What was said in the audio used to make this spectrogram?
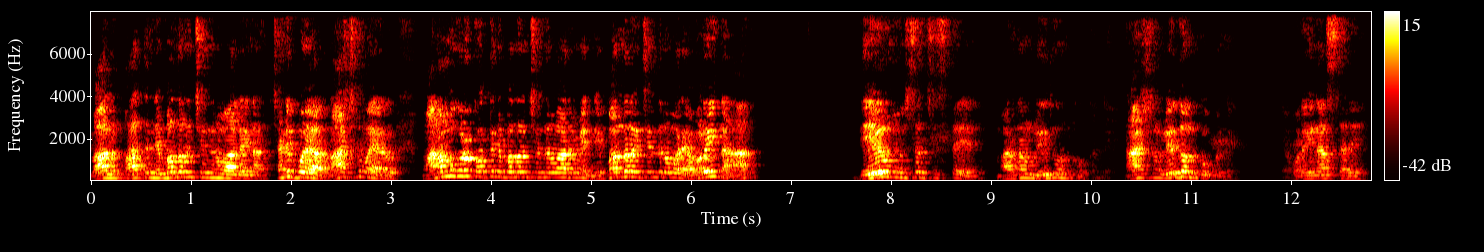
వాళ్ళు పాత నిబంధనలు చెందిన వాళ్ళైనా చనిపోయారు నాశనమయ్యారు. మనము కూడా కొత్త నిబంధనలు చెందిన వారమే. నిబంధనకు చెందిన వారు ఎవరైనా దేవుని విసర్జిస్తే మరణం లేదు అనుకోకండి నాశనం లేదు అనుకోకండి. ఎవరైనా సరే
